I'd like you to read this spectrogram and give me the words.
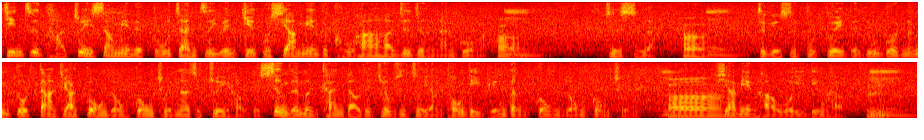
金字塔最上面的独占资源，结果下面的苦哈哈日子很难过嘛，嗯，自私啊，嗯，这个是不对的。如果能够大家共荣共存，那是最好的。圣人们看到的就是这样，同体平等，共荣共存，嗯，下面好，我一定好，嗯。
